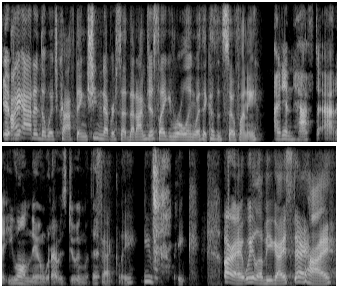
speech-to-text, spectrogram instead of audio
It I added the witchcraft thing. She never said that. I'm just like rolling with it because it's so funny. I didn't have to add it. You all knew what I was doing with it. Exactly. You freak. All right. We love you guys. Stay high.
